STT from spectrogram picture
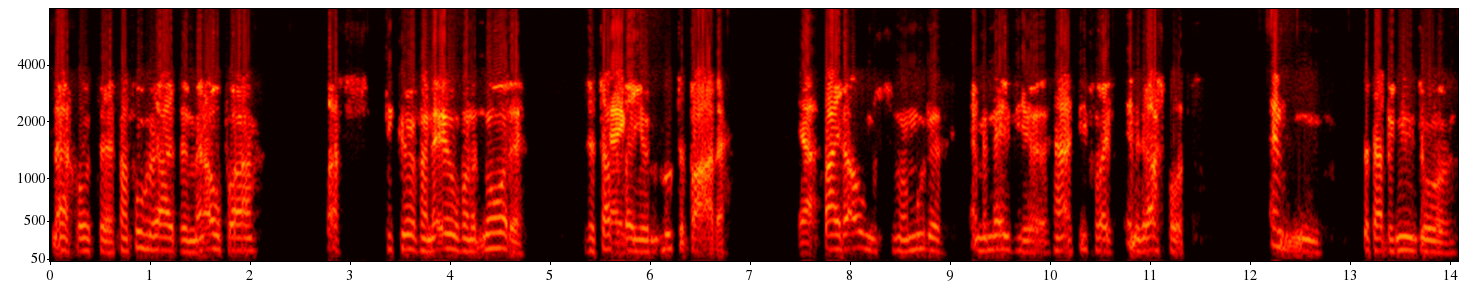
Nou goed, eh, van vroeger uit, mijn opa was piqueur van de eeuw van het noorden. Dus het zat Kijk. een beetje bloed te paden. Ja. Beide ooms, mijn moeder en mijn neefje zijn actief geweest in de dragsport. En mm, dat heb ik nu door.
